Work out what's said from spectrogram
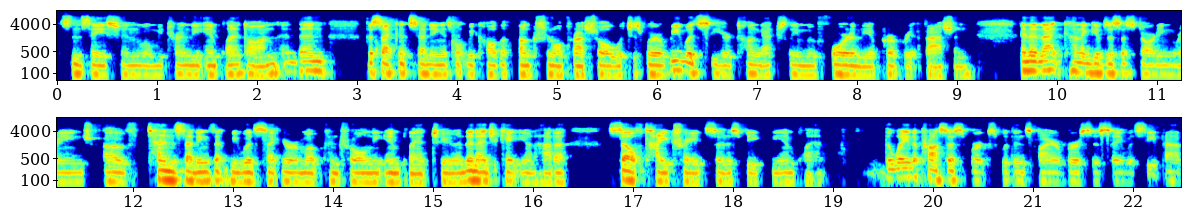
sensation when we turn the implant on. And then the second setting is what we call the functional threshold, which is where we would see your tongue actually move forward in the appropriate fashion. And then that kind of gives us a starting range of 10 settings that we would set your remote control in the implant to, and then educate you on how to self titrate, so to speak, the implant the way the process works with Inspire versus say with CPAP,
